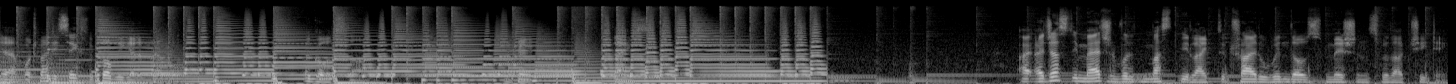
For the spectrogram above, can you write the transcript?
Yeah, for 26 we probably get a medal. A gold star. I, I just imagine what it must be like to try to win those missions without cheating.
